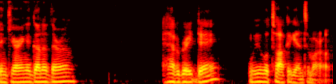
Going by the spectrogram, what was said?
been carrying a gun of their own. Have a great day. We will talk again tomorrow.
